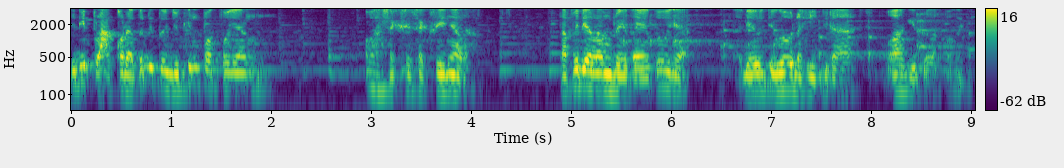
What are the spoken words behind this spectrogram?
jadi pelakor itu ditunjukin foto yang wah seksi-seksinya lah. Tapi di dalam berita itu ya dia juga udah hijrah wah gitu lah pokoknya.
